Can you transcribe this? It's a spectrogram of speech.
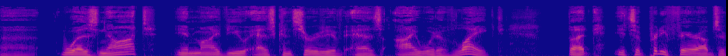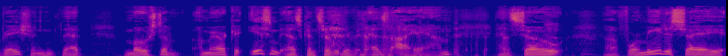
uh, was not, in my view, as conservative as I would have liked, but it's a pretty fair observation that most of America isn't as conservative as I am. And so uh, for me to say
